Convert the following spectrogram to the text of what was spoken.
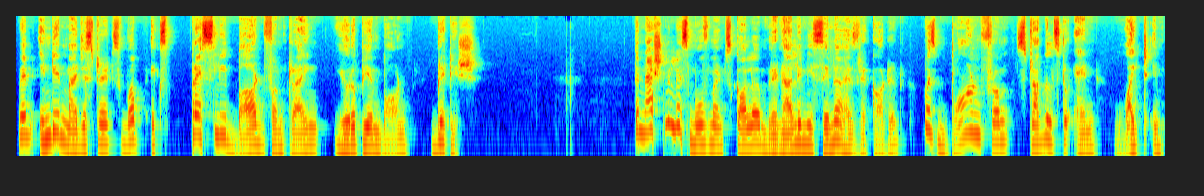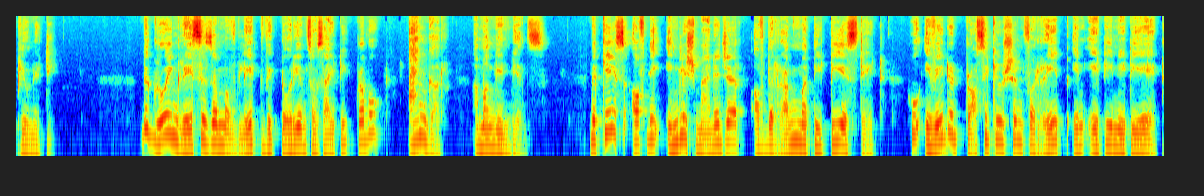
when Indian magistrates were expressly barred from trying European born British. The nationalist movement scholar Mrinalini Sinha has recorded was born from struggles to end white impunity. The growing racism of late Victorian society provoked anger among Indians. The case of the English manager of the Rangmati tea estate who evaded prosecution for rape in 1888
